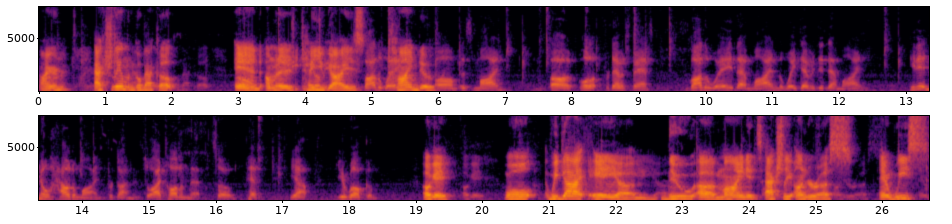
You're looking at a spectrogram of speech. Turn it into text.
iron. Actually, I'm going to go back up, and I'm going to tell you guys By the way, kind of... um, this mine, uh, hold up, for Devin's fans, by the way, that mine, the way Devin did that mine, he didn't know how to mine for diamonds, so I taught him that. So, him, yeah, you're welcome. Okay. Well, we got a um, new uh, mine. It's actually under us, and we s-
